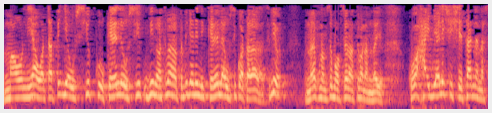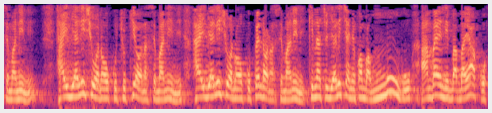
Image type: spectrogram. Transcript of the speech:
Maoni yao watapiga usiku kelele usiku. Nini wanasema watapiga nini? Kelele ya usiku watalala sindio kuna msemo namna hiyo. Kwao haijalishi shetani anasema nini haijalishi wanaokuchukia wanasema nini haijalishi wanaokupenda wanasema nini. Kinachojalisha ni kwamba mungu ambaye ni baba yako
